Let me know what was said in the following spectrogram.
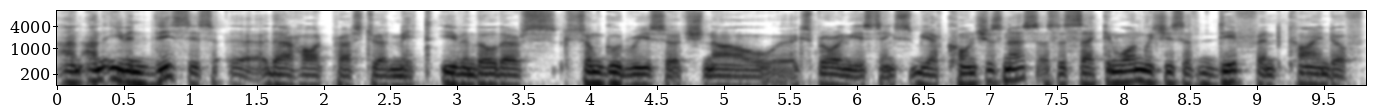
and, and even this is, uh, they're hard pressed to admit, even though there's some good research now exploring these things. We have consciousness as the second one, which is a different kind of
